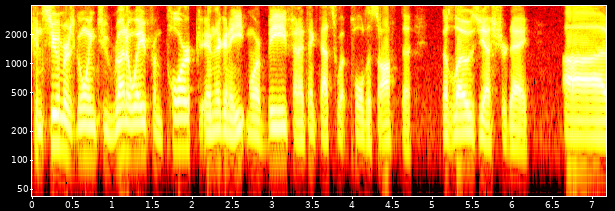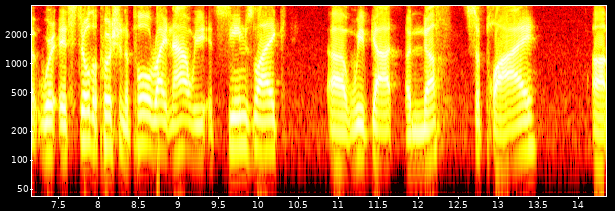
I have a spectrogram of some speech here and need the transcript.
consumers going to run away from pork and they're going to eat more beef, and I think that's what pulled us off the the lows yesterday. Uh, we're, it's still the push and the pull right now. We it seems like uh, we've got enough supply uh,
